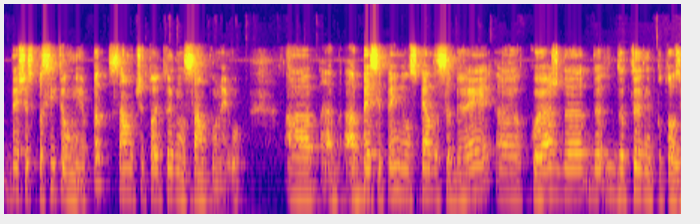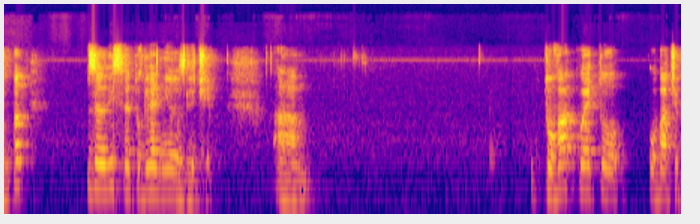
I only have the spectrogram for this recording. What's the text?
беше спасителният път, само че той тръгна сам по него. А, а, БСП не успя да събере а, кораж да, да, да тръгне по този път заради светогледни различия. А, това, което обаче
